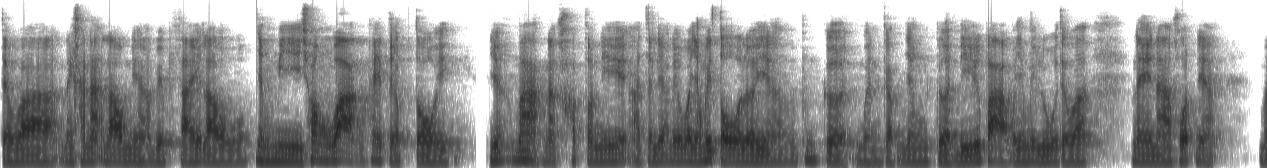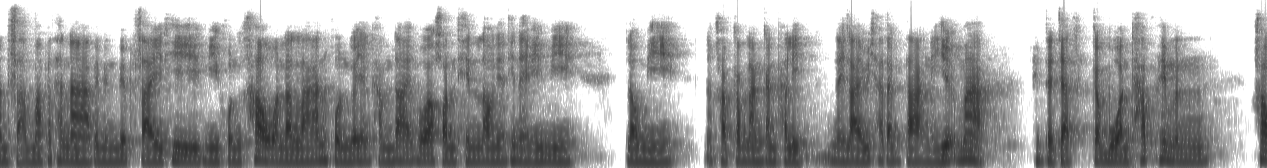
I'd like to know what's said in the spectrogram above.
แต่ว่าในคณะเราเนี่ยเว็บไซต์เรายังมีช่องว่างให้เติบโตอีกเยอะมากนะครับ ตอนนี้อาจจะเรียกได้ว่ายังไม่โตเลยเพิ่งเกิดเหมือนกับยังเกิดดีหรือเปล่าก็ยังไม่รู้แต่ว่าในอนาคตเนี่ย มันสามารถพัฒนาไปเป็นเว็บไซต์ที่มีคนเข้าวันละล้านคนก็ยังทำได้ เพราะว่าคอนเทนต์เราเนี่ยที่ไหนไม่มีเรามีนะครับกำลังการผลิตในรายวิชาต่างๆเนี่ยเยอะมากเพียงแต่จัดกระบวนทัพให้มันเข้า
